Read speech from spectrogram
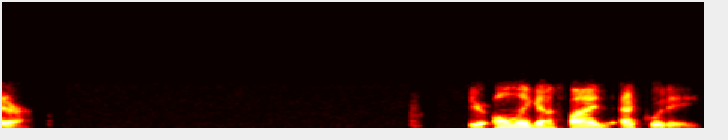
There. You're only going to find equity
